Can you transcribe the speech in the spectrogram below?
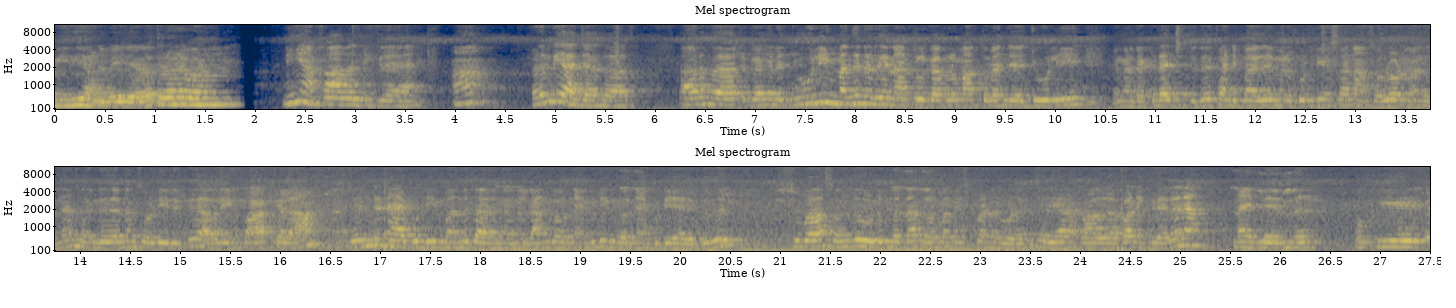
மீதியான வேலையால் தொடர வேணும் நீயா காவல் நிற்கிற ஆ? எழும்பியா சார் பாருங்க இப்போ எங்கள்ட ஜூலி வந்து நிறைய நாட்களுக்கு அப்புறமா தொலைஞ்ச ஜூலி எங்கள்கிட்ட கிடைச்சிட்டுது. கண்டிப்பாக இதே மாதிரி குட் நியூஸாக நான் சொல்லணும்னு இருந்தேன் ரெண்டு தினம் சொல்லியிருக்கு. அவரையும் பார்க்கலாம். ரெண்டு நாய்க்குட்டியும் வந்து பாருங்க எங்களுக்கு அங்கே ஒரு நாய்க்குட்டி இங்கே ஒரு நாய்க்குட்டியாக இருக்குது. சுபா சொந்த உடம்பை தான் ரொம்ப மிஸ் பண்ணது உடனே சரியான பாதுகாப்பாக நிற்கிறாரு நான் நைட்டில் இருந்து ஓகே இப்போ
